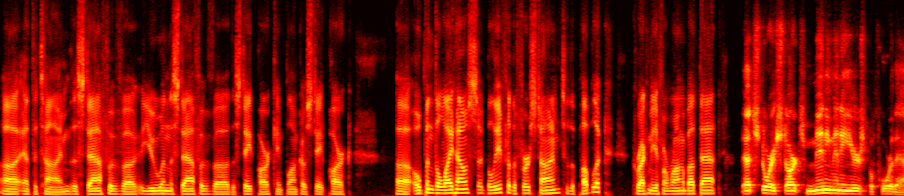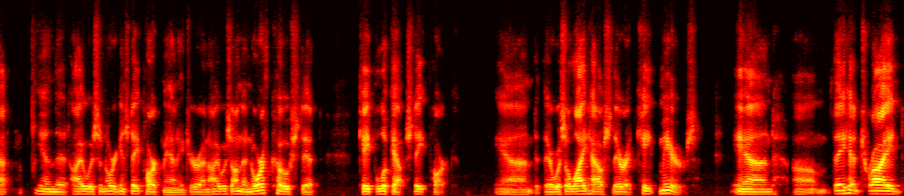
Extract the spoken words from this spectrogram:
Uh, at the time, the staff of uh, you and the staff of the state park, Cape Blanco State Park, opened the lighthouse, I believe, for the first time to the public. Correct me if I'm wrong about that that story starts many, many years before that, in that I was an Oregon State Park manager and I was on the north coast at Cape Lookout State Park. And there was a lighthouse there at Cape Meares. And um, they had tried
